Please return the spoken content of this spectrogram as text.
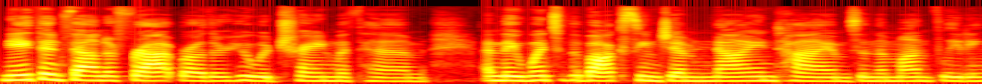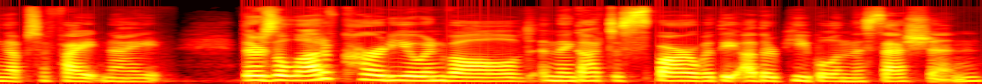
Nathan found a frat brother who would train with him, and they went to the boxing gym nine times in the month leading up to fight night. There's a lot of cardio involved, and they got to spar with the other people in the session.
